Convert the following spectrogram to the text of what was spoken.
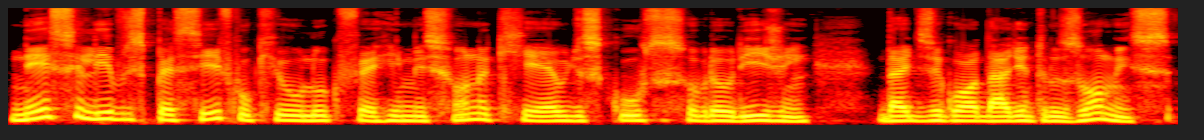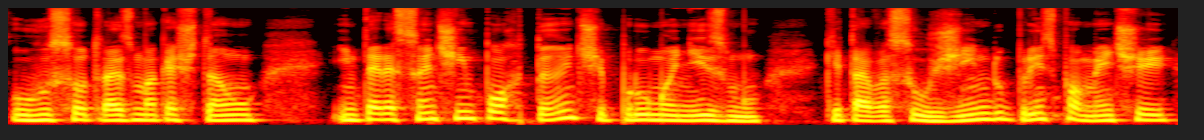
Nesse livro específico que o Luc Ferry menciona, que é o discurso sobre a origem da desigualdade entre os homens, o Rousseau traz uma questão interessante e importante para o humanismo que estava surgindo, principalmente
